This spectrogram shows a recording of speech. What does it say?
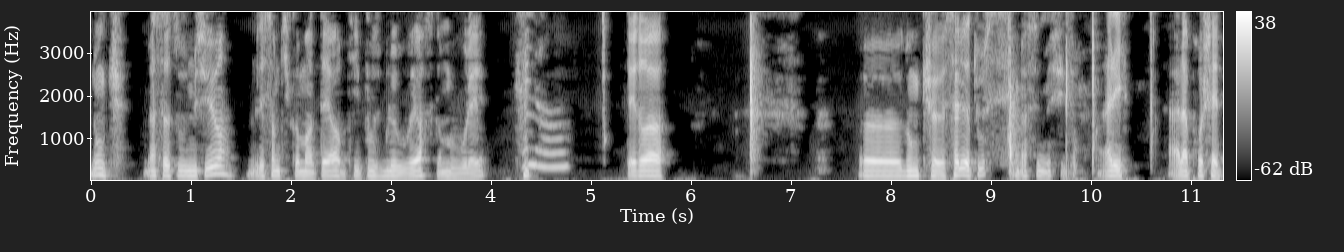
Donc, merci à tous de me suivre. Laissez un petit commentaire, un petit pouce bleu ouvert, c'est comme vous voulez. Hello. Tais-toi. Euh, donc, euh, salut à tous. Merci de me suivre. Allez, à la prochaine.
